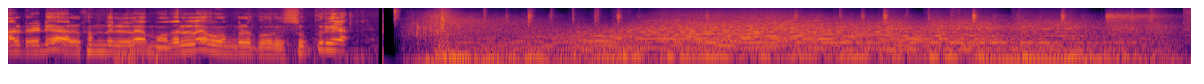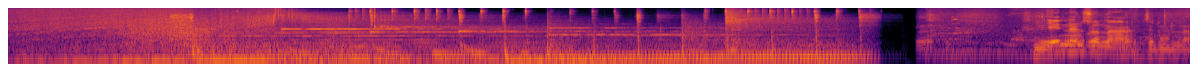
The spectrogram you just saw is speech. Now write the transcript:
ஆல்ரெடி அல்ஹம்துலில்லாஹ் முதல்ல உங்களுக்கு ஒரு சுக்ரியா. என்னன்னு சொன்னா பிரச்சனை இல்லை.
